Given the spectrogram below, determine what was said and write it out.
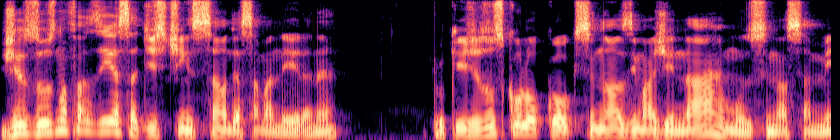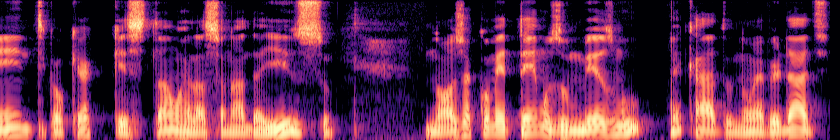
Jesus não fazia essa distinção dessa maneira, né? Porque Jesus colocou que se nós imaginarmos em nossa mente qualquer questão relacionada a isso, nós já cometemos o mesmo pecado, não é verdade?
